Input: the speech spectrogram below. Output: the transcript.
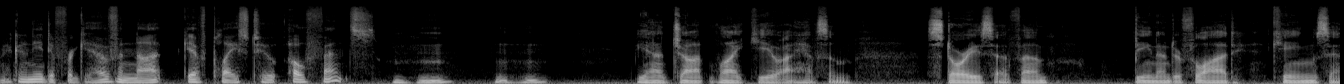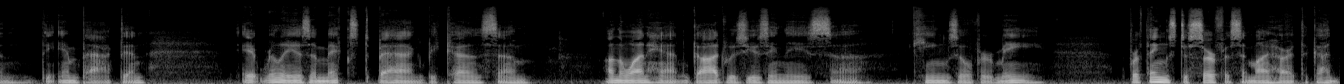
You're going to need to forgive and not give place to offense. Mm-hmm. Mm-hmm. Yeah, John, like you, I have some stories of um, being under flawed kings and the impact, and it really is a mixed bag because, um, on the one hand, God was using these uh, kings over me for things to surface in my heart that God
